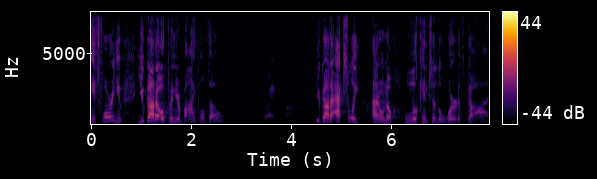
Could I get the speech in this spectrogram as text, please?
It's for you. You got to open your Bible, though. You got to actually, I don't know, look into the Word of God.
